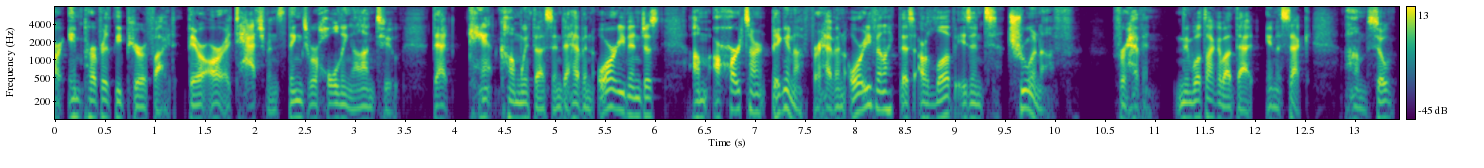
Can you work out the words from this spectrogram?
are imperfectly purified. There are attachments, things we're holding on to that can't come with us into heaven, or even just um, our hearts aren't big enough for heaven, or even like this, our love isn't true enough for heaven. And we'll talk about that in a sec. Um, so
